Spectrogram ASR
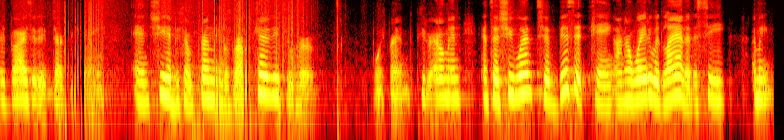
advisor to Dr. King, and she had become friendly with Robert Kennedy through her boyfriend, Peter Edelman. And so she went to visit King on her way to Atlanta to see, I mean,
